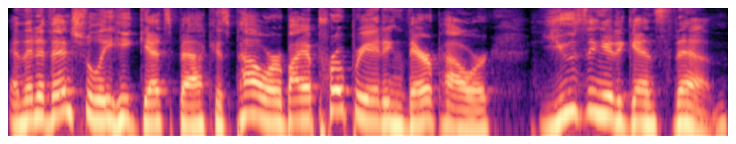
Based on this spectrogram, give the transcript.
And then eventually he gets back his power by appropriating their power, using it against them.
